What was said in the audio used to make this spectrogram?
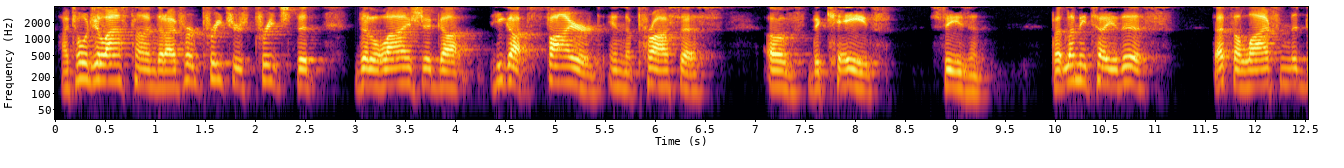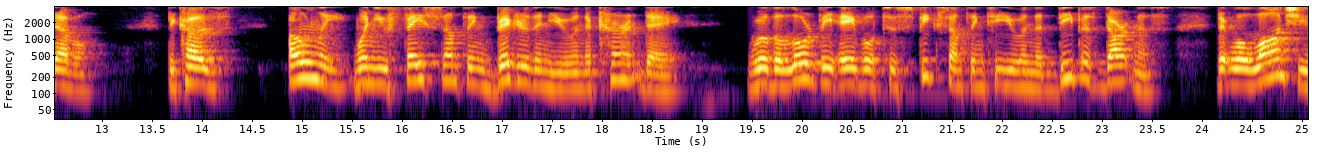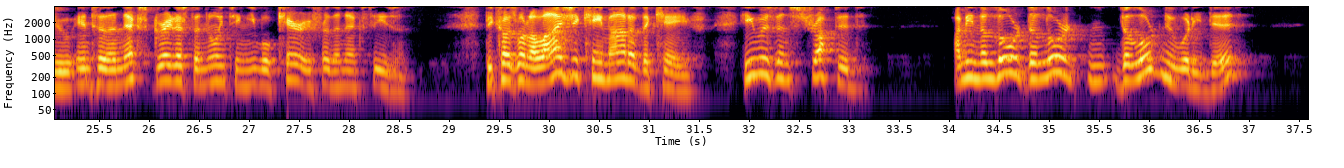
I told you last time that I've heard preachers preach that, that Elijah got, he got fired in the process of the cave season. But let me tell you this that's a lie from the devil because only when you face something bigger than you in the current day will the Lord be able to speak something to you in the deepest darkness that will launch you into the next greatest anointing you will carry for the next season. Because when Elijah came out of the cave, he was instructed. I mean, the Lord, the Lord, the Lord knew what he did.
